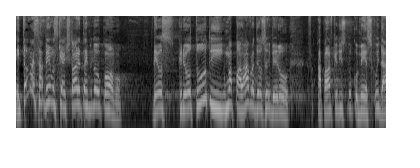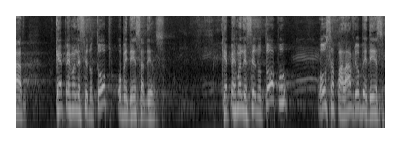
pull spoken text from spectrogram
Então nós sabemos que a história terminou como? Deus criou tudo e uma palavra Deus liberou. A palavra que eu disse no começo, cuidado. Quer permanecer no topo? Obedeça a Deus. Quer permanecer no topo? Ouça a palavra e obedeça.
